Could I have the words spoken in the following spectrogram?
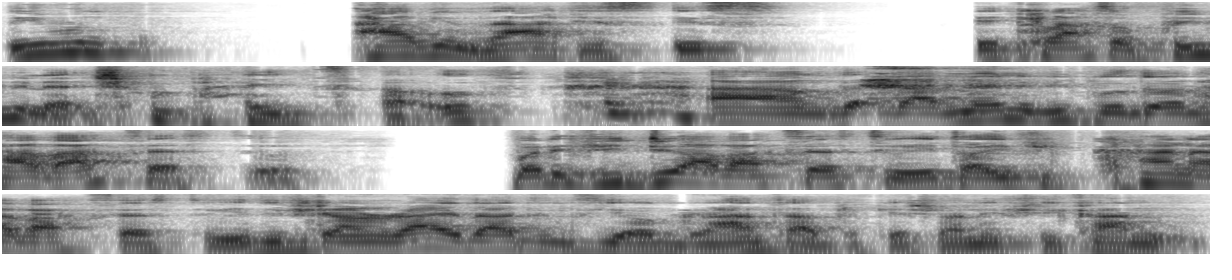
Even having that is, is a class of privilege by itself um, that, many people don't have access to. But if you do have access to it, or if you can have access to it, if you can write that into your grant application, if you can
